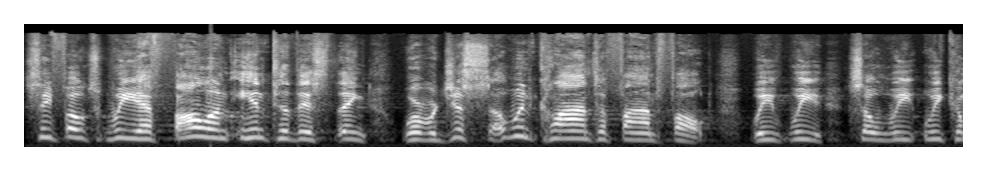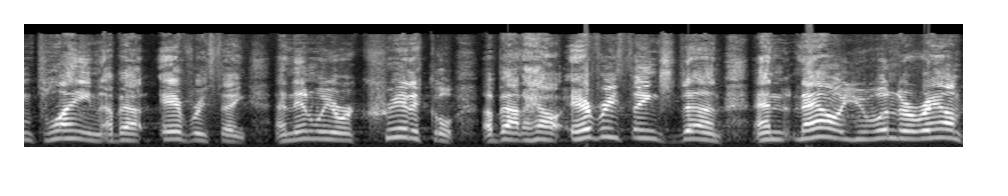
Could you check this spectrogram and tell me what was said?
See, folks, we have fallen into this thing where we're just so inclined to find fault. We, we, so we, we complain about everything, and then we are critical about how everything's done. And now you wander around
